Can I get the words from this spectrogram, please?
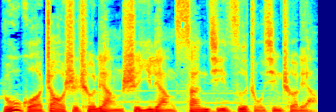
如果肇事车辆是一辆三级自主性车辆，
